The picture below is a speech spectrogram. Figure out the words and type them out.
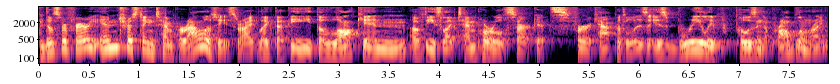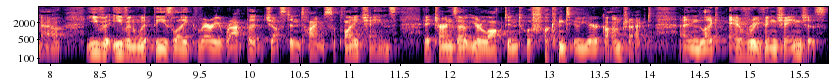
Those are very interesting temporalities, right? Like that the the lock in of these like temporal circuits for capital is is really posing a problem right now. Even even with these like very rapid just in time supply chains, it turns out you're locked into a fucking two year contract, and like everything changes.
